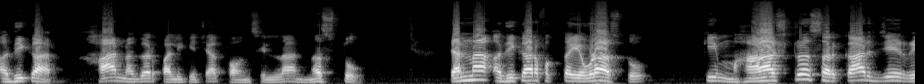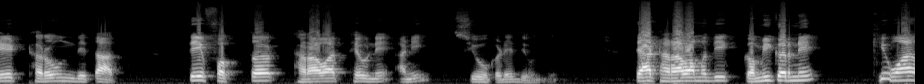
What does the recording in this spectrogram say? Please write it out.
अधिकार हा नगरपालिकेच्या कौन्सिलला नसतो. त्यांना अधिकार फक्त एवढा असतो की महाराष्ट्र सरकार जे रेट ठरवून देतात ते फक्त ठरावात ठेवणे आणि सीओकडे देऊन देणे. त्या ठरावामध्ये कमी करणे किंवा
